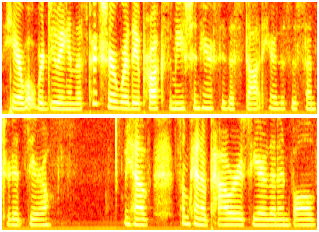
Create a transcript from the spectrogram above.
here what we're doing in this picture where the approximation here, see this dot here, this is centered at zero. We have some kind of powers here that involve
